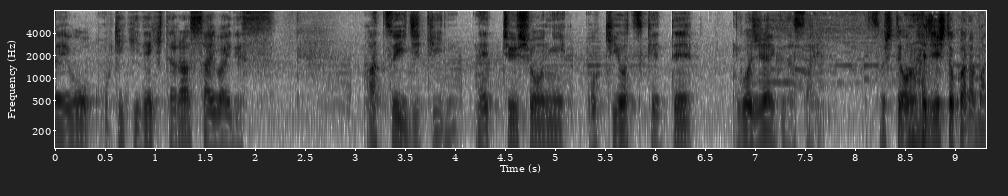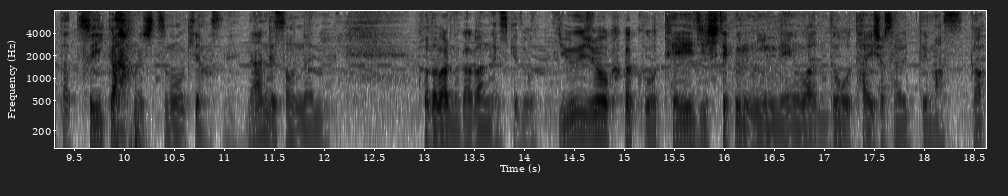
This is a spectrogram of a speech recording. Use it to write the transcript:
えをお聞きできたら幸いです。暑い時期熱中症にお気をつけてご自愛ください。そして同じ人からまた追加の質問を来てますね。なんでそんなにこだわるのか分かんないですけど友情価格を提示してくる人間はどう対処されてますか？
